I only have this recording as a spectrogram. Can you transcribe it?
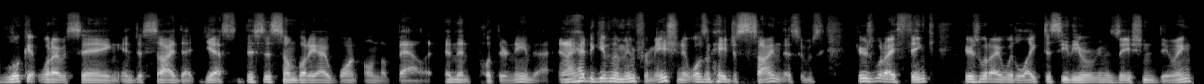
look at what I was saying and decide that yes, this is somebody I want on the ballot, and then put their name that. And I had to give them information. It wasn't, hey, just sign this. It was, here's what I think. Here's what I would like to see the organization doing.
